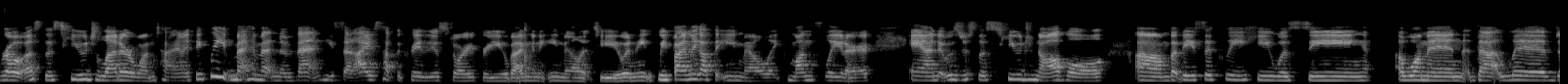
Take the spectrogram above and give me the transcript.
wrote us this huge letter one time. I think we met him at an event. He said, I just have the craziest story for you, but I'm going to email it to you. And he, we finally got the email like months later. And it was just this huge novel um, but basically, he was seeing a woman that lived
